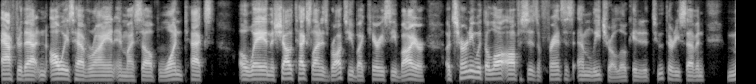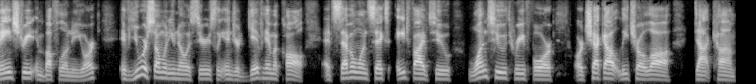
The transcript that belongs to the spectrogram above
after that and always have ryan and myself one text away. And the Shout text line is brought to you by Carrie C. Byer, attorney with the law offices of Francis M. Letro, located at 237 Main Street in Buffalo, New York. If you or someone you know is seriously injured, give him a call at 716 852 1234 or check out letrolaw.com.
